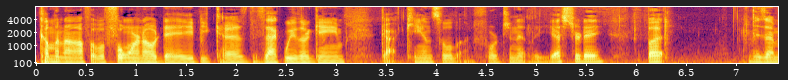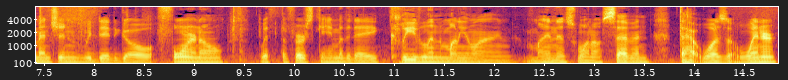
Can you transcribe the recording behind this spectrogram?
Coming off of a 4 0 day because the Zack Wheeler game got canceled, unfortunately, yesterday. But as I mentioned, we did go 4 0 with the first game of the day. Cleveland money line minus 107. That was a winner.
